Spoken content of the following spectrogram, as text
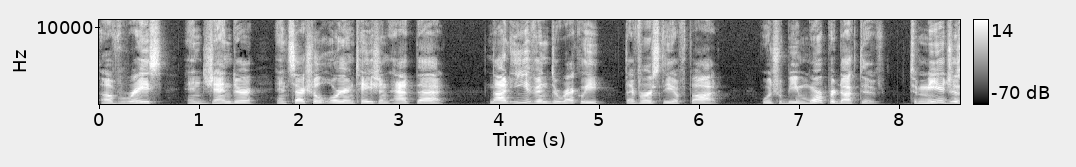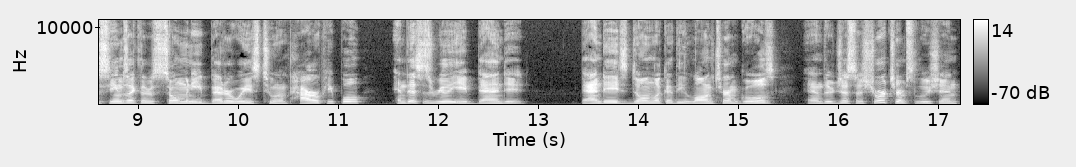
of race and gender and sexual orientation at that, not even directly diversity of thought, which would be more productive. To me, it just seems like there's so many better ways to empower people, and this is really a band aid. Band aids don't look at the long term goals, and they're just a short term solution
